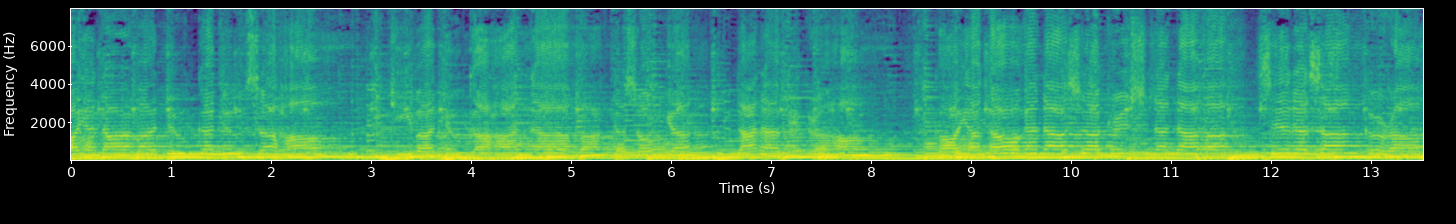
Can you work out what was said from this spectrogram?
Kaya Dharma Dukkha Dusaham Jiva Dukkha Hana Bhakta Sokya Dana Vigraham Kaya Kauganasha Krishna Nama Siddha Sankaram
